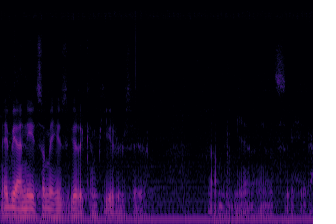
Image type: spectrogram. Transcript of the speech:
maybe i need somebody who's good at computers here um, yeah let's see here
